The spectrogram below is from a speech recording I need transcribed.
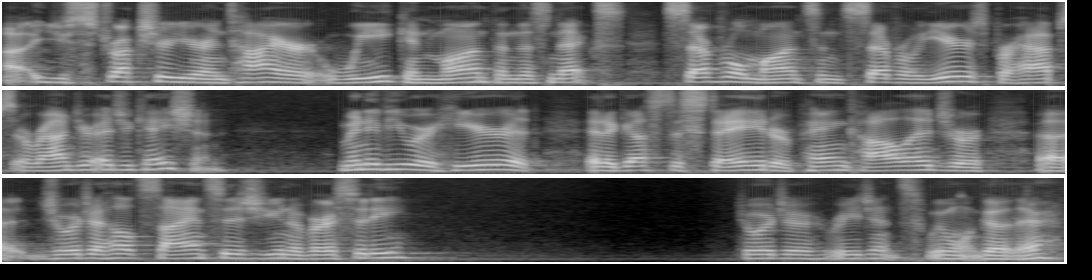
uh, you structure your entire week and month and this next several months and several years perhaps around your education. Many of you are here at, at Augusta State or Paine College or uh, Georgia Health Sciences University. Georgia Regents, we won't go there.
